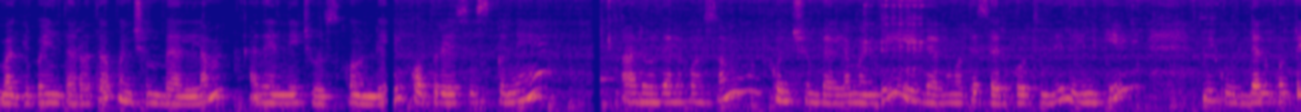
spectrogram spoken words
మగ్గిపోయిన తర్వాత కొంచెం బెల్లం అదన్నీ చూసుకోండి. కొబ్బరి వేసేసుకుని అరుగుదల కోసం కొంచెం బెల్లం అండి. ఈ బెల్లం అయితే సరిపోతుంది. దీనికి మీకు వద్దనుకుంటే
